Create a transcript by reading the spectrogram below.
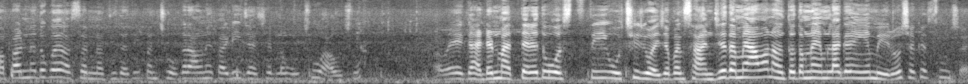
આપણને તો કોઈ અસર નથી થતી, પણ છોકરાઓને કડી જાય છે, એટલે ઓછું આવું છું. હવે ગાર્ડનમાં અત્યારે તો વસ્તી ઓછી જ હોય છે, પણ સાંજે તમે આવો ને, તો તમને એમ લાગે અહીંયા મેળો છે કે શું છે?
